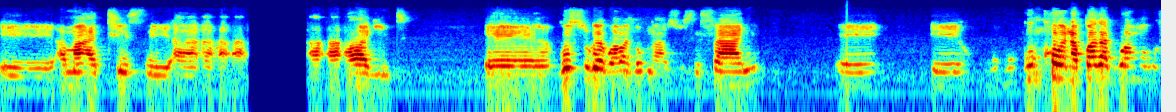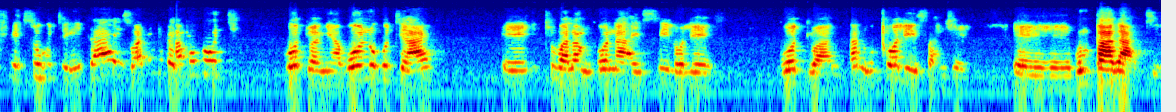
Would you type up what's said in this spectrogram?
eh ama-artists a- a- a- a- a- awakithi eh kusuke kwaba lokungazwisisani eh eh ku- kukhona phakathi kwami okufisa ukuthi ngithi hayi zwanini bezama ukuthi. Kodwa ngiyabona ukuthi hayi eh ithuba langikhona ayisilo leli kodwa ngithanda ukuxolisa nje eh kumphakathi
